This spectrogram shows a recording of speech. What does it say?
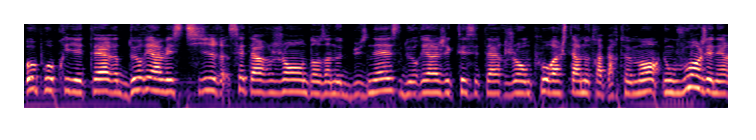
aux propriétaires de réinvestir cet argent dans un autre business de réinjecter cet argent pour acheter un autre appartement. Donc vous en général,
